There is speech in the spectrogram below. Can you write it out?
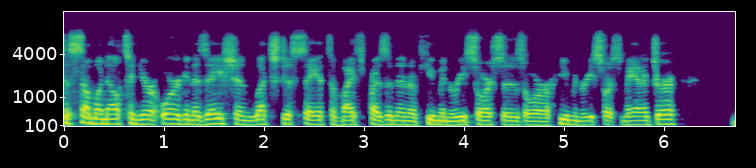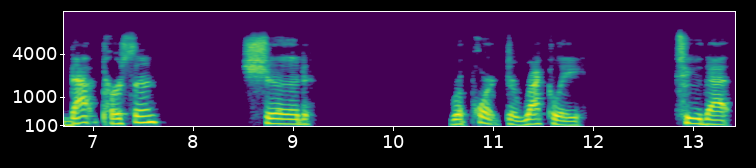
to someone else in your organization, let's just say it's a vice president of human resources or human resource manager, that person should report directly to that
